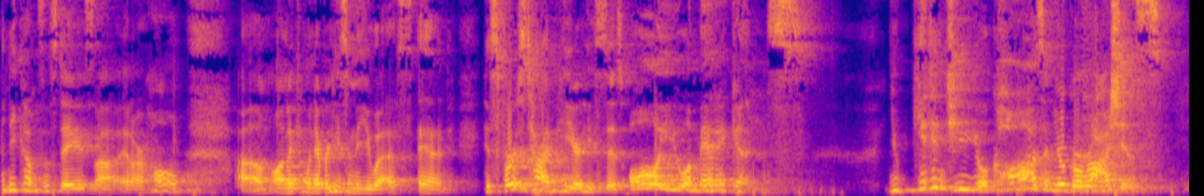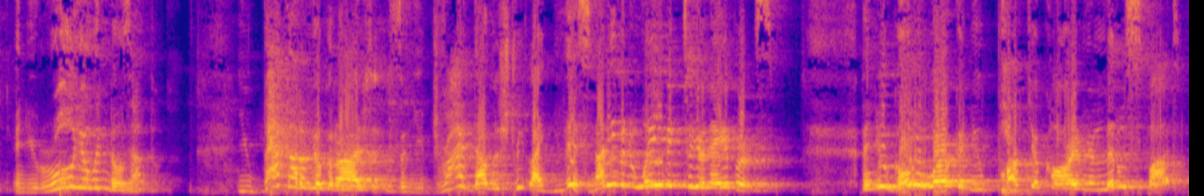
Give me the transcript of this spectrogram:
And he comes and stays uh, at our home um, on a, whenever he's in the U.S. And his first time here, he says, "All you Americans, you get into your cars and your garages and you roll your windows up. You back out of your garages and you drive down the street like this, not even waving to your neighbors. Then you go to work and you park your car in your little spot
